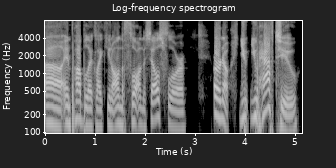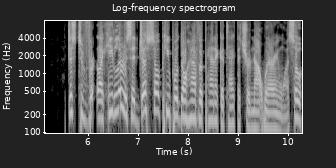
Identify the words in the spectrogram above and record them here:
uh, in public, like you know, on the floor, on the sales floor, or no, you you have to." Just to like he literally said, just so people don't have a panic attack that you're not wearing one. So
